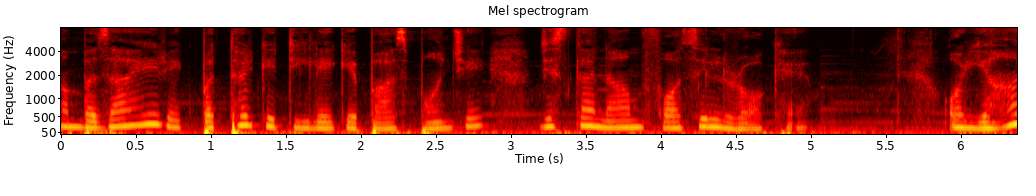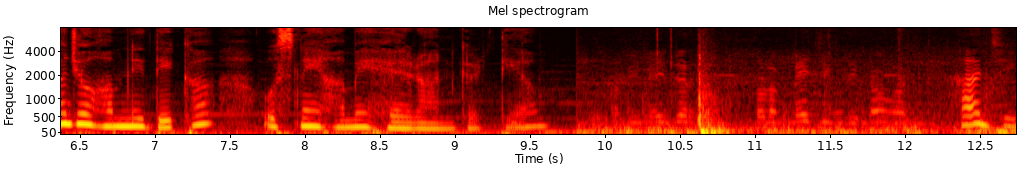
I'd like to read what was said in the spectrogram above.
ہم بظاہر ایک پتھر کے ٹیلے کے پاس پہنچے جس کا نام فوسل راک ہے۔ اور یہاں جو ہم نے دیکھا اس نے ہمیں حیران کر دیا۔ ابھی میں ادھر تھوڑا میجک دکھاؤں گا۔ ہاں جی۔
